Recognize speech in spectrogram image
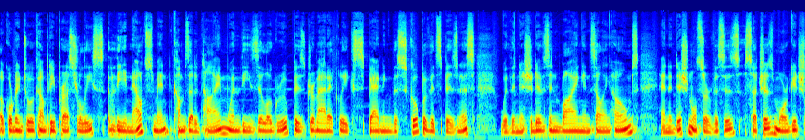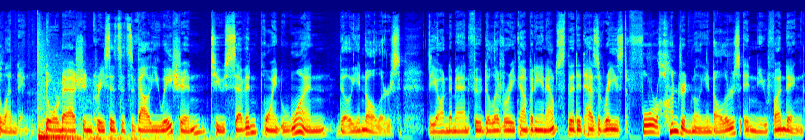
According to a company press release, the announcement comes at a time when the Zillow Group is dramatically expanding the scope of its business with initiatives in buying and selling homes and additional services such as mortgage lending. DoorDash increases its valuation to $7.1 billion. The on demand food delivery company announced that it has raised $400 million in new funding.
